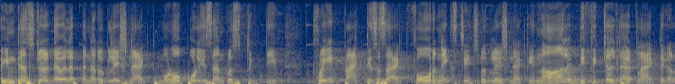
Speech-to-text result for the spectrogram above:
Industrial development regulation act monopolies and restrictive trade practices act foreign exchange regulation act ഈ നാല് ഡിഫിക്കൾട്ട് ആയിട്ടുള്ള ആക്ടുകൾ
